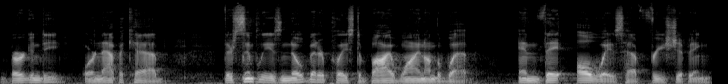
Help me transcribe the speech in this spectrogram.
Burgundy, or Napa Cab, there simply is no better place to buy wine on the web, and they always have free shipping.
